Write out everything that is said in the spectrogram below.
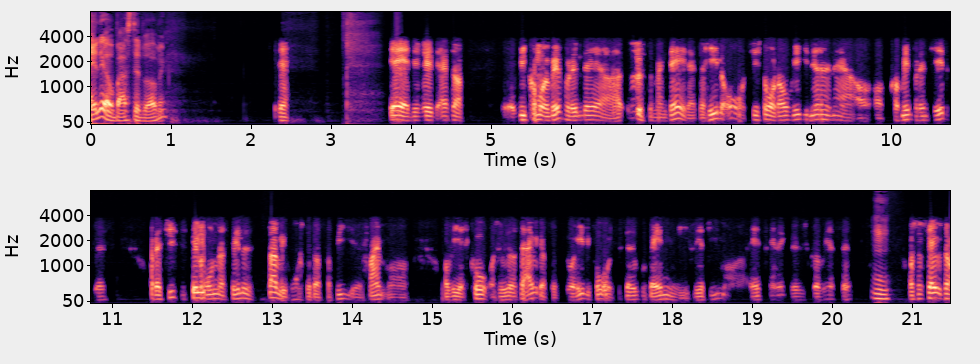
alle er jo bare steppet op, ikke? Ja. Ja, ja det, det, altså, vi kommer jo med på den der yderste mandat, altså hele året. Sidste år, der var vi ikke i nærheden af at, at komme ind på den 6. plads. Og da sidste spilrunde er spillet, så har vi rustet os forbi øh, frem og, og VSK og så videre. Så er vi der på helt i forhold til på banen i flere timer, og jeg tænker ikke, hvad vi gøre ved selv. Mm. Og så sagde vi så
